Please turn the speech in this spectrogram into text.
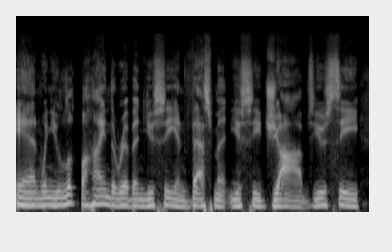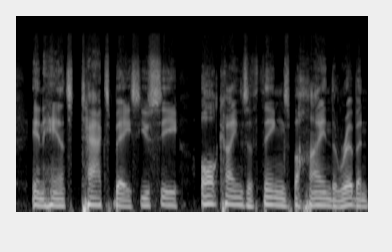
And when you look behind the ribbon, you see investment, you see jobs, you see enhanced tax base, you see all kinds of things behind the ribbon.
